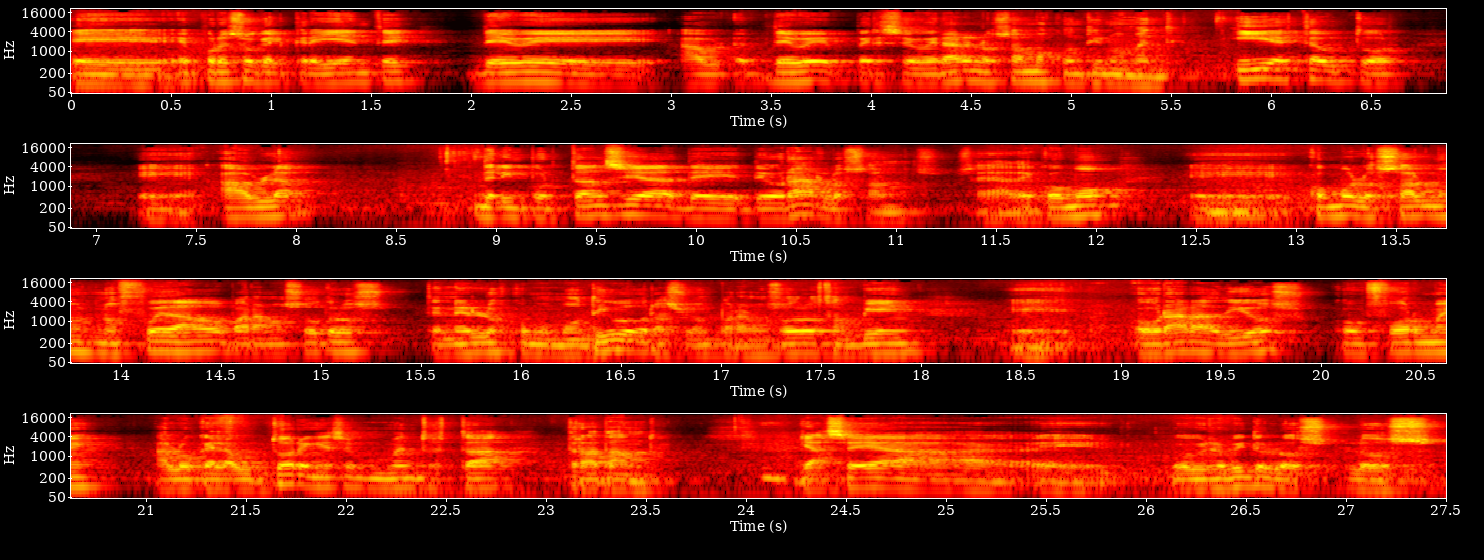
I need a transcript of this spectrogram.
Eh, es por eso que el creyente debe, debe perseverar en los salmos continuamente. Y este autor eh, habla de la importancia de, de, orar los salmos, o sea, de cómo, eh, cómo los salmos nos fue dado para nosotros tenerlos como motivo de oración, para nosotros también eh, orar a Dios conforme a lo que el autor en ese momento está tratando, ya sea, eh, repito, los, los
